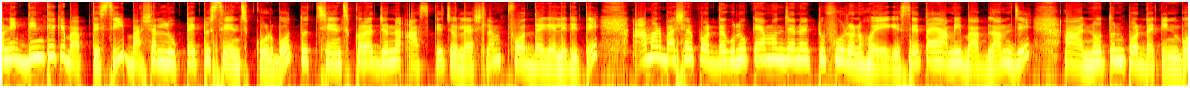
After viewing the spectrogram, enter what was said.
অনেক দিন থেকে ভাবতেছি বাসার লুকটা একটু চেঞ্জ করব। তো চেঞ্জ করার জন্য আজকে চলে আসলাম পর্দা গ্যালারিতে। আমার বাসার পর্দাগুলো কেমন যেন একটু পুরনো হয়ে গেছে, তাই আমি ভাবলাম যে নতুন পর্দা কিনবো।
